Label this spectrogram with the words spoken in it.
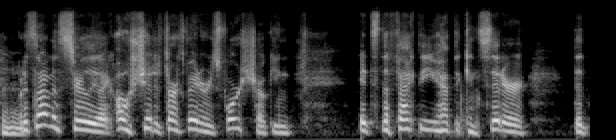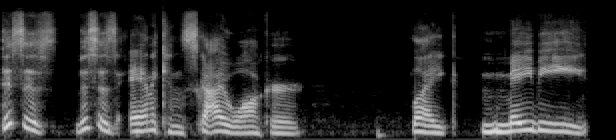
Mhm. but it's not necessarily like, oh shit, it's Darth Vader, he's force choking. It's the fact that you have to consider that this is this is Anakin Skywalker, like maybe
